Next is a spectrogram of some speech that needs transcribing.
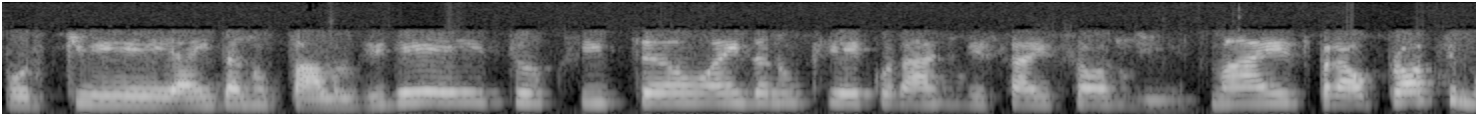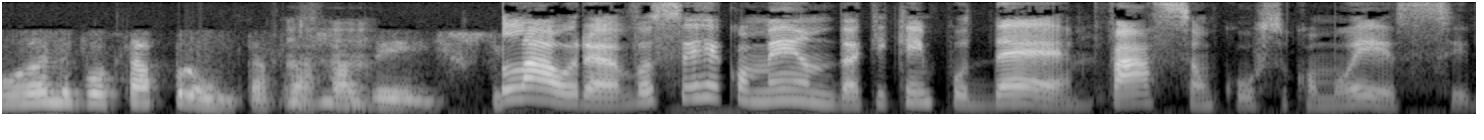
porque ainda não falo direito, então ainda não criei coragem de sair sozinha. Mas para o próximo ano eu vou estar pronta para uhum. fazer isso. Laura, você recomenda que quem puder faça um curso como esse?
